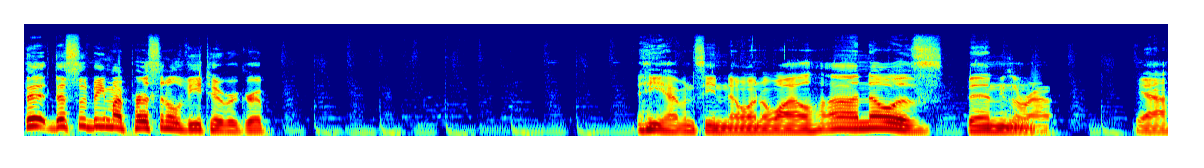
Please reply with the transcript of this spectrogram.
th- this would be my personal VTuber group. You haven't seen Noah in a while. Uh, Noah's been. He's around. Yeah.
